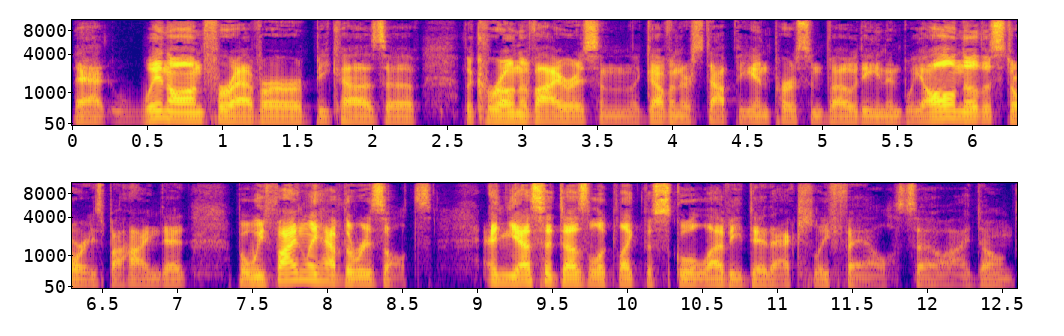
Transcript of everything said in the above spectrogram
that went on forever because of the coronavirus and the governor stopped the in-person voting and we all know the stories behind it but we finally have the results and yes it does look like the school levy did actually fail so i don't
